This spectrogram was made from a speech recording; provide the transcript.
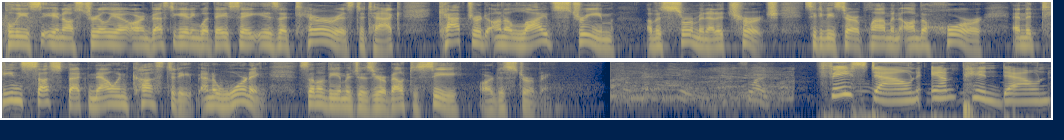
Police in Australia are investigating what they say is a terrorist attack captured on a live stream of a sermon at a church. CTV's Sarah Plowman on the horror and the teen suspect now in custody. And a warning some of the images you're about to see are disturbing. Face down and pinned down,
